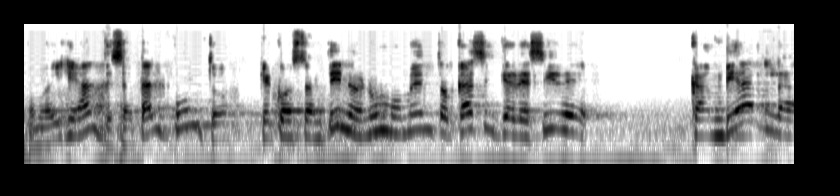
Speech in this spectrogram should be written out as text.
Como dije antes, a tal punto que Constantino en un momento casi que decide cambiar la,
